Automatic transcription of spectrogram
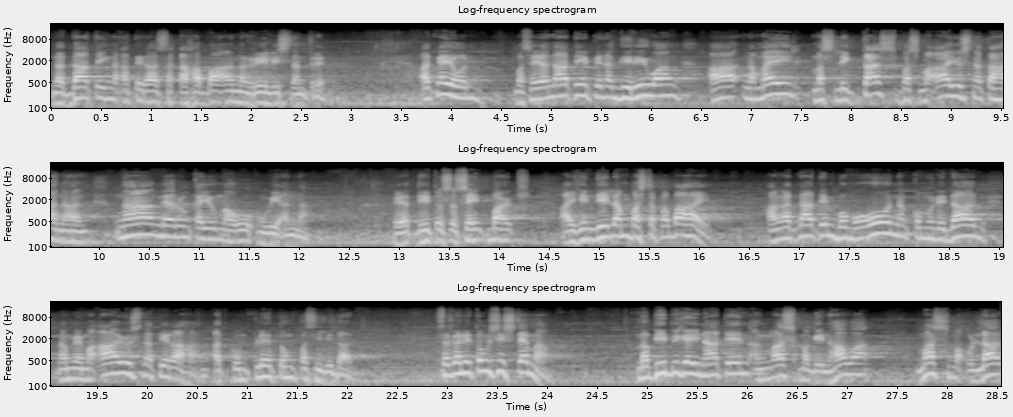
na dating nakatira sa kahabaan ng release ng tren. At ngayon, masaya nating pinagdiriwang ah, na may mas ligtas, mas maayos na tahanan na meron kayong mauuwian na. Kaya dito sa St. Barts ay hindi lang basta pabahay. Hangad natin bumuo ng komunidad na may maayos na tirahan at kumpletong pasilidad. Sa ganitong sistema, mabibigay natin ang mas maginhawa, mas maulad,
